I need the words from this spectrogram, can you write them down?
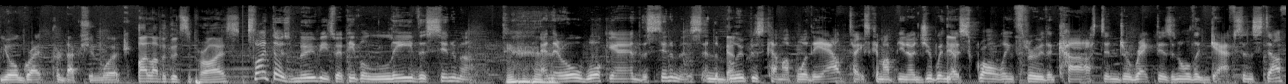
your great production work. I love a good surprise. It's like those movies where people leave the cinema and they're all walking out of the cinemas and the bloopers come up or the outtakes come up, you know, when they're Yep. scrolling through the cast and directors and all the gaffs and stuff.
